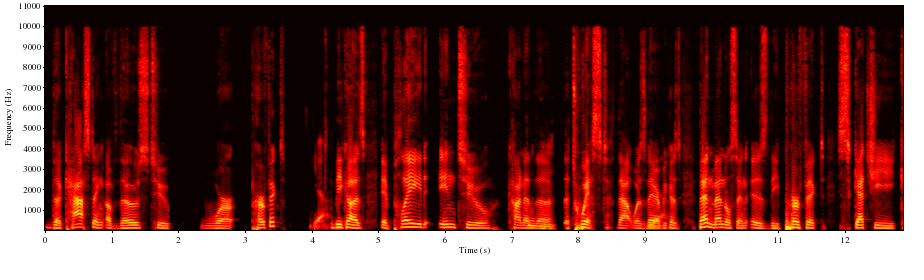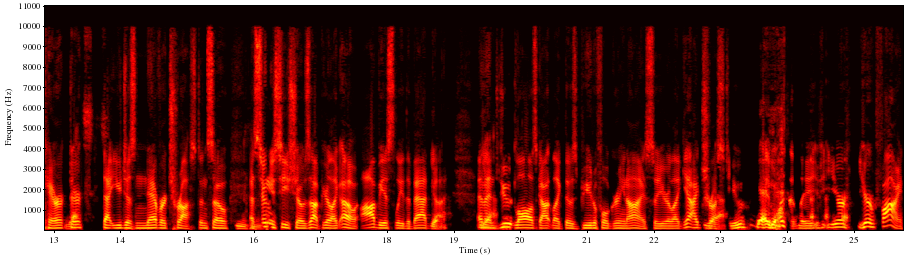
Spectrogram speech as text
the casting of those two were perfect Yeah, because it played into kind of the Mhm. the twist that was there Yeah. because Ben Mendelsohn is the perfect sketchy character Yes. that you just never trust. And so Mhm. as soon as he shows up, you're like, oh, obviously the bad guy. Yeah. And then Jude Law's got like those beautiful green eyes, so you're like, yeah, I trust you Yeah, yeah. implicitly. you're you're fine.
